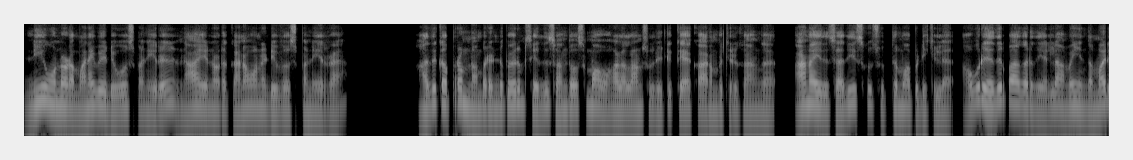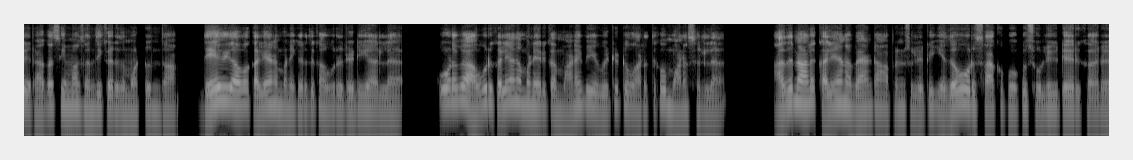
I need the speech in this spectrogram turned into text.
"நீ உன்னோட மனைவியை டிவோர்ஸ் பண்ணிரு. நான் என்னோட கணவனை டிவோர்ஸ் பண்ணிடுறேன் அதுக்கப்புறம் நம்ம ரெண்டு பேரும் சேர்ந்து சந்தோஷமா வாழலாம்னு" சொல்லிட்டு கேட்க ஆரம்பிச்சிருக்காங்க. ஆனா இது சதீஷ்க்கு சுத்தமா பிடிக்கல. அவர் எதிர்பார்க்கறது எல்லாமே இந்த மாதிரி ரகசியமா சந்திக்கிறது மட்டும் தான். கல்யாணம் பண்ணிக்கிறதுக்கு அவரு ரெடியா இல்ல. கூடவே அவரு கல்யாணம் பண்ணியிருக்க மனைவியை விட்டுட்டு வரதுக்கும் மனசு இல்ல. அதனால கல்யாணம் வேண்டாம் அப்படின்னு சொல்லிட்டு ஏதோ ஒரு சாக்கு போக்கு சொல்லிக்கிட்டே இருக்காரு.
